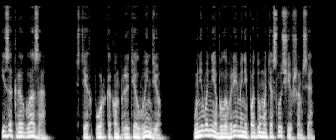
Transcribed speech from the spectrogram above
и закрыл глаза. С тех пор, как он прилетел в Индию, у него не было времени подумать о случившемся.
